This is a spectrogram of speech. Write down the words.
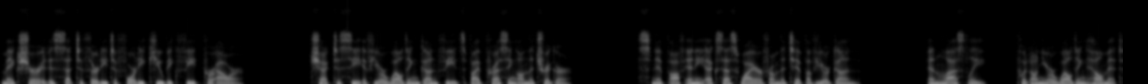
make sure it is set to 30 to 40 cubic feet per hour. Check to see if your welding gun feeds by pressing on the trigger. Snip off any excess wire from the tip of your gun. And lastly, put on your welding helmet.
